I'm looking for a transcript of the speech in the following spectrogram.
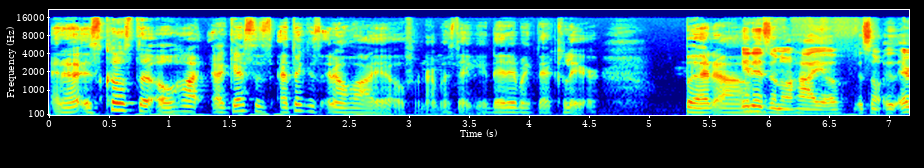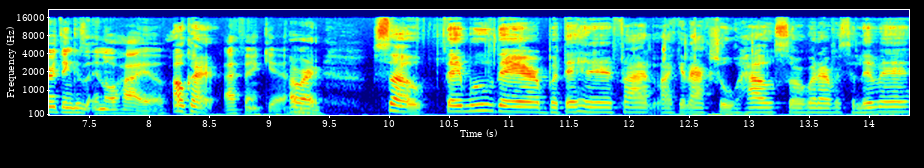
and uh, it's close to Ohio. I guess it's I think it's in Ohio, if I'm not mistaken. They didn't make that clear, but um, it is in Ohio. It's everything is in Ohio. okay. I think yeah. All right. So they moved there, but they didn't find like an actual house or whatever to live in.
